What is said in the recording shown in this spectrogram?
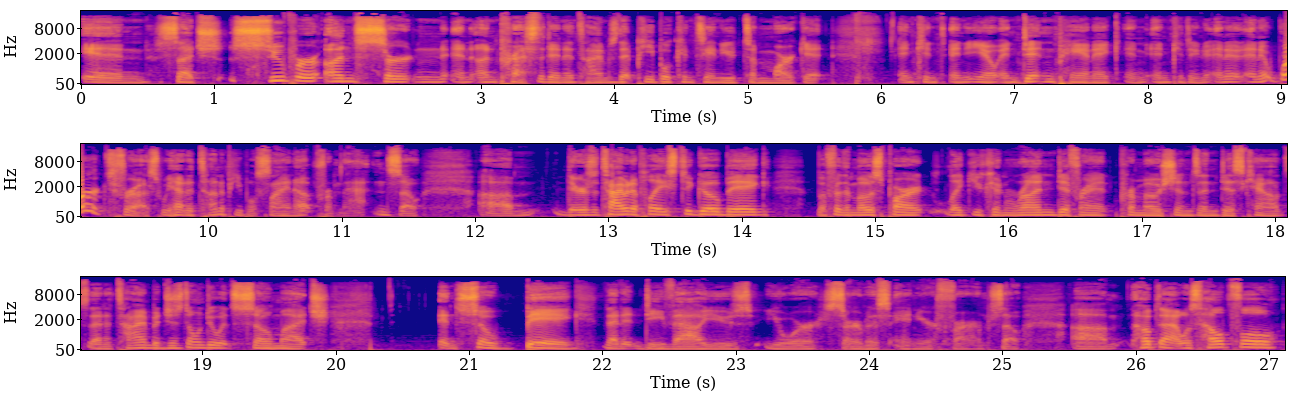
in such super uncertain and unprecedented times that people continued to market and, and you know and didn't panic and, and continue. And it, and it worked for us. We had a ton of people sign up from that. And so um, there's a time and a place to go big but for the most part like you can run different promotions and discounts at a time but just don't do it so much and so big that it devalues your service and your firm. So, um, hope that was helpful.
